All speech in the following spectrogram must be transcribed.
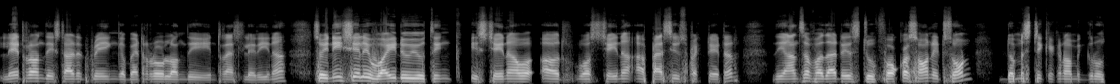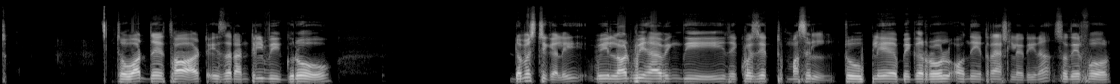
later on they started playing a better role on the international arena. So initially, why do you think is China or was China a passive spectator? The answer for that is to focus on its own domestic economic growth. So what they thought is that until we grow domestically we will not be having the requisite muscle to play a bigger role on the international arena. So therefore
